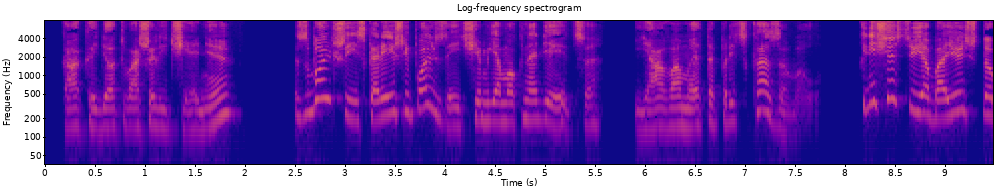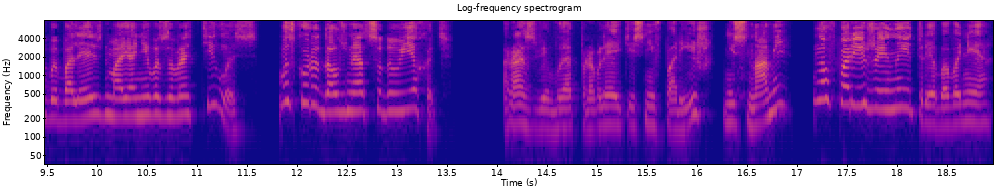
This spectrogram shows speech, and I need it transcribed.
— «как идет ваше лечение?» «С большей и скорейшей пользой, чем я мог надеяться. Я вам это предсказывал. К несчастью, я боюсь, чтобы болезнь моя не возвратилась. Мы скоро должны отсюда уехать. Разве вы отправляетесь не в Париж, не с нами? Но в Париже иные требования,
